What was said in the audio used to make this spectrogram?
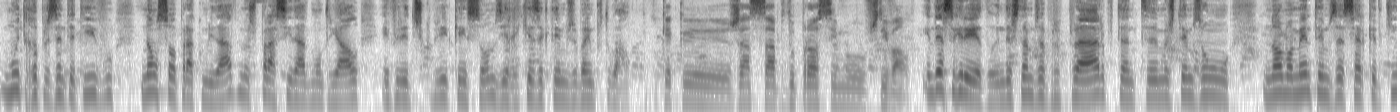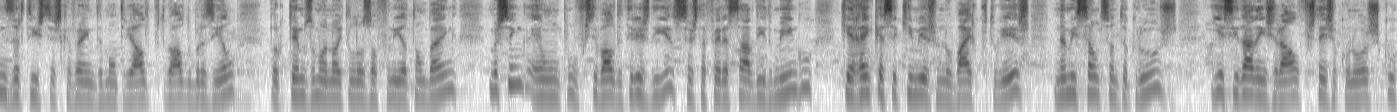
muito representativo, não só para a comunidade, mas para a cidade de Montreal, em vir a descobrir quem somos e a riqueza que temos bem em Portugal. O que é que já se sabe do próximo festival? Ainda é segredo, ainda estamos a preparar, portanto, mas temos um. Normalmente temos a cerca de 15 artistas que vêm de Montreal, de Portugal, do Brasil, porque temos uma noite de lusofonia também. Mas sim, é um, um festival de três dias, sexta-feira, sábado e domingo, que arranca-se aqui mesmo no bairro português, na Missão de Santa Cruz, e a cidade em geral festeja connosco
